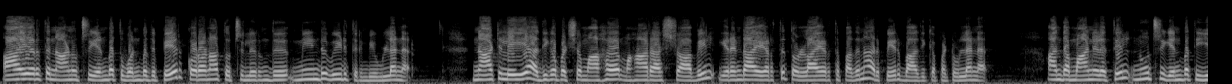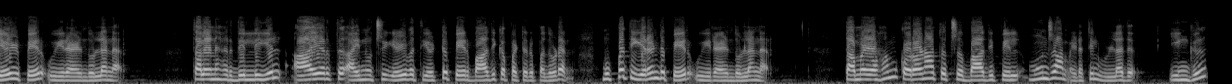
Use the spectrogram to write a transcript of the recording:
ஆயிரத்து நானூற்று எண்பத்து ஒன்பது பேர் கொரோனா தொற்றிலிருந்து மீண்டு வீடு திரும்பியுள்ளனர். நாட்டிலேயே அதிகபட்சமாக மகாராஷ்டிராவில் இரண்டாயிரத்து தொள்ளாயிரத்து பதினாறு பேர் பாதிக்கப்பட்டுள்ளனர். அந்த மாநிலத்தில் நூற்று எண்பத்தி ஏழு பேர் உயிரிழந்துள்ளனர். தலைநகர் தில்லியில் ஆயிரத்து ஐநூற்று எழுபத்தி எட்டு பேர் பாதிக்கப்பட்டிருப்பதுடன் முப்பத்தி இரண்டு பேர் உயிரிழந்துள்ளனர். தமிழகம் கொரோனா தொற்று பாதிப்பில் மூன்றாம் இடத்தில் உள்ளது. இங்கு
